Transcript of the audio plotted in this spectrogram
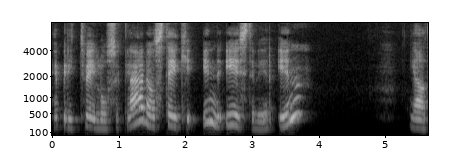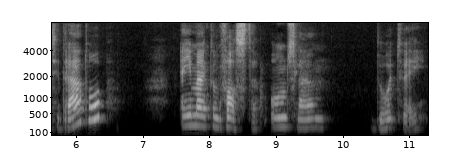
heb je die twee losse klaar dan steek je in de eerste weer in. Je haalt je draad op. En je maakt een vaste. Omslaan door 2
